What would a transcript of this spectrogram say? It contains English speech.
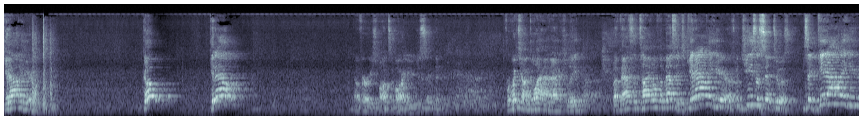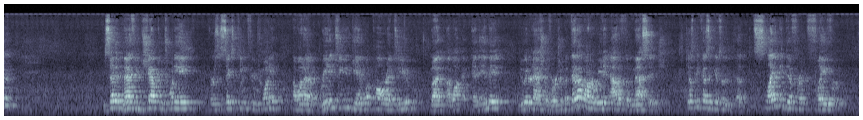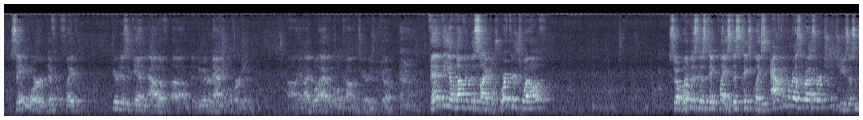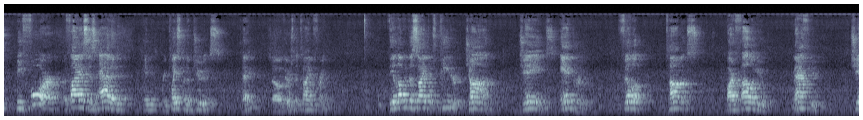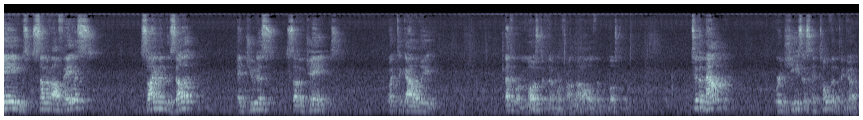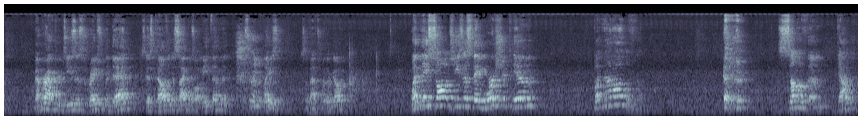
Get out of here. Go. Get out. Not very responsive, are you? You're just sitting there. For which I'm glad, actually. But that's the title of the message. Get out of here. That's what Jesus said to us. He said, get out of here. He said it in Matthew chapter 28, verses 16 through 20. I want to read it to you again, what Paul read to you. But I want, and in the New International Version, but then I want to read it out of the message. Just because it gives a, a slightly different flavor. Same word, different flavor. Here it is again out of uh, the New International Version. Uh, and I will add a little commentary as we go. Then the 11 disciples, weren't there 12? So when does this take place? This takes place after the resurrection of Jesus, before Matthias is added in replacement of Judas. Okay? So there's the time frame. The 11 disciples, Peter, John, James, Andrew, Philip, Thomas, Bartholomew, Matthew, James, son of Alphaeus, Simon the Zealot, and Judas, son of James, went to Galilee. That's where most of them were from, not all of them, but most of them. To the mountain where Jesus had told them to go. Remember after Jesus is raised from the dead, says, tell the disciples I'll meet them at a certain place. So that's where they're going. When they saw Jesus, they worshiped him, but not all of them. Some of them doubted.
